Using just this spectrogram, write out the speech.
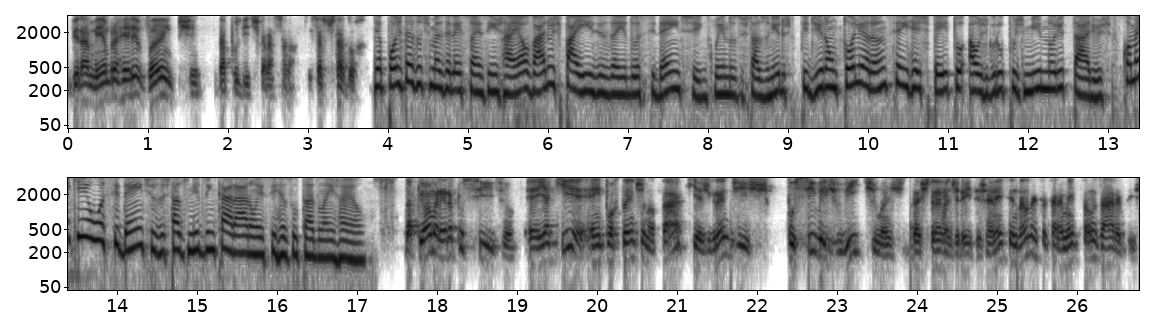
virar membro relevante da política nacional. Isso é assustador. Depois das últimas eleições em Israel, vários países aí do Ocidente, incluindo os Estados Unidos, pediram tolerância e respeito aos grupos minoritários. Como é que o Ocidente e os Estados Unidos encararam esse resultado lá em Israel? Da pior maneira possível. É, e aqui é importante notar que as grandes possíveis vítimas da extrema-direita israelense não necessariamente são os árabes,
